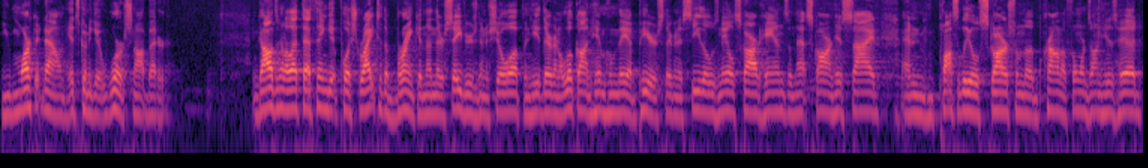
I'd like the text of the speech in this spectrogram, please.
You mark it down, it's going to get worse, not better. And God's going to let that thing get pushed right to the brink, and then their Savior is going to show up, and he, they're going to look on him whom they have pierced. They're going to see those nail scarred hands and that scar on his side, and possibly those scars from the crown of thorns on his head,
